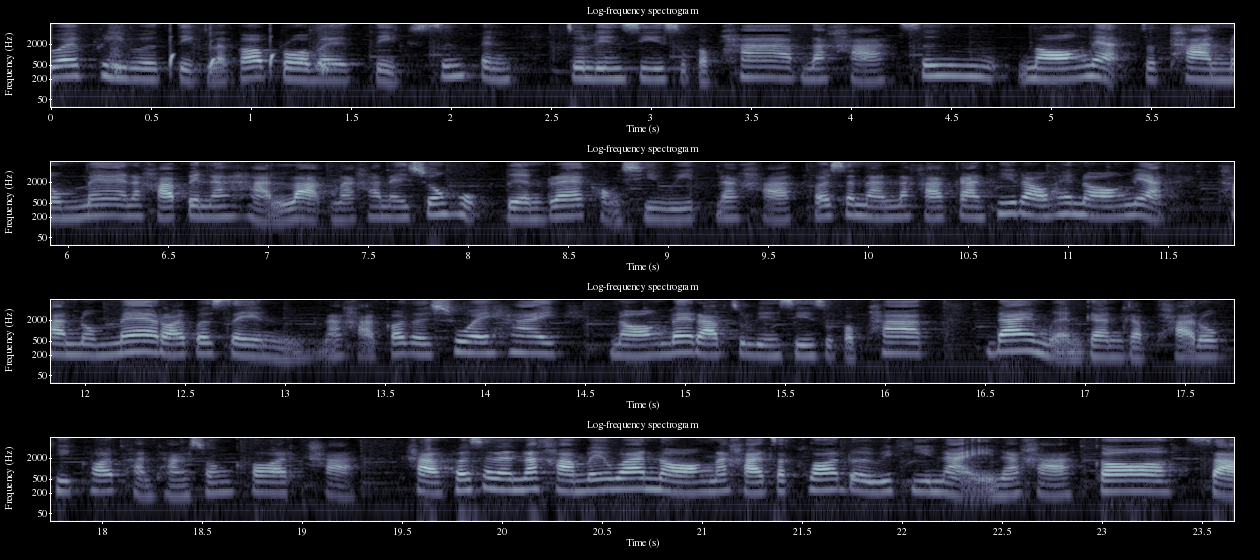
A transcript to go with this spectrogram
ด้วยพรีไบโอติกแล้วก็โปรไบโอติกซึ่งเป็น จุลินทรีย์สุขภาพนะคะ ซึ่งน้องเนี่ยจะทานนมแม่นะคะ เป็นอาหารหลักนะคะในช่วง 6 เดือนแรกของชีวิตนะคะ เพราะฉะนั้นนะคะการที่เราให้น้องเนี่ยทานนมแม่ร้อยเปอร์เซ็นต์นะคะก็จะช่วยให้น้องได้รับจุลินทรีย์สุขภาพ ได้เหมือนกันกับทารกที่คลอดผ่านทางช่องคลอดค่ะค่ะเพราะฉะนั้นนะคะไม่ว่าน้องนะคะจะคลอดโดยวิธีไหนนะคะ ก็สา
